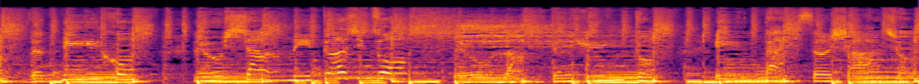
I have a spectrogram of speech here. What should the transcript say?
放了霓虹，留下你的星座，流浪的云朵，银白色沙丘。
